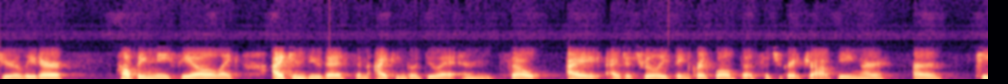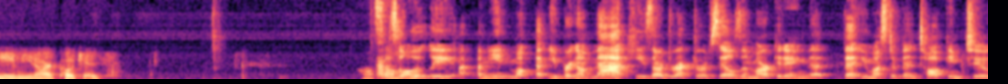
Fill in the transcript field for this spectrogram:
cheerleader, helping me feel like I can do this and I can go do it. And so I I just really think Griswold does such a great job being our our team, you know, our coaches. Awesome. Absolutely. I mean, you bring up Matt. He's our director of sales and marketing that that you must have been talking to.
